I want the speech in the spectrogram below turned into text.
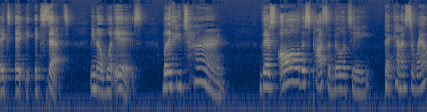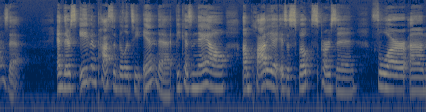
ex- accept, you know, what is. But if you turn, there's all this possibility that kind of surrounds that." And there's even possibility in that because now um, Claudia is a spokesperson for um,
